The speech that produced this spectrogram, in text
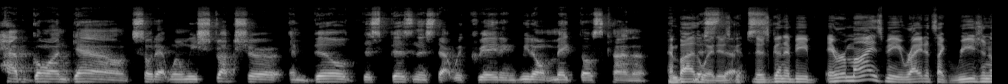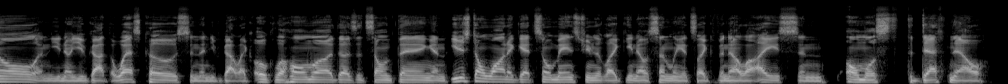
have gone down so that when we structure and build this business that we're creating, we don't make those kind of and by the way, there's there's going to be. It reminds me, right? It's like regional, and you know, you've got the West Coast, and then you've got like Oklahoma does its own thing, and you just don't want to get so mainstream that like you know suddenly it's like Vanilla Ice and almost the death knell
